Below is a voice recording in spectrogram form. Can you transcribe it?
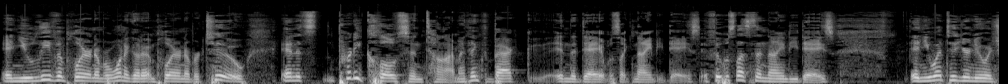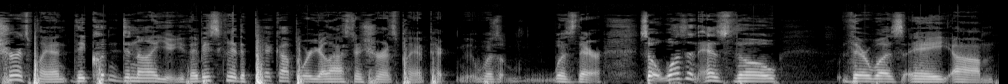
and you leave employer number one and go to employer number two, and it's pretty close in time. I think back in the day it was like 90 days. If it was less than 90 days, and you went to your new insurance plan, they couldn't deny you. They basically had to pick up where your last insurance plan pick was was there. So it wasn't as though there was a um,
